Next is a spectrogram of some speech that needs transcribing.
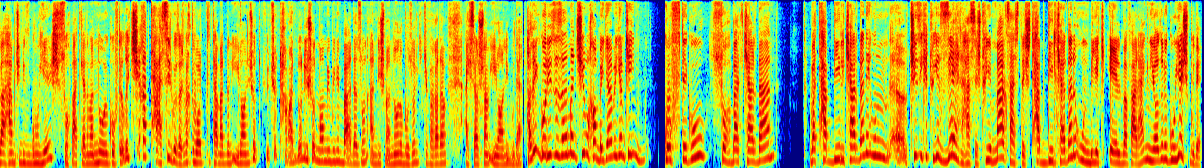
و همچنین گویش صحبت کردن و نوع گفتگو چقدر تاثیر گذاشت. وقتی وارد تمدن ایرانی شد چه تمدنی شد ما می‌بینیم بعد از اون اندیشمندان بزرگی که فقط هم اکثرشون هم ایرانی بودن. حالا این گریز زدن من چی می‌خوام بگم؟ بگم که این گفتگو صحبت کردن و تبدیل کردن اون چیزی که توی ذهن هستش توی مغز هستش تبدیل کردن اون به یک علم و فرهنگ نیاز به گویش بوده.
